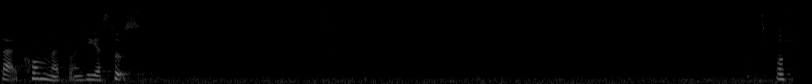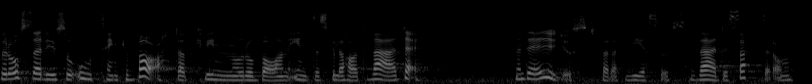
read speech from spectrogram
där kommer från Jesus. Och för oss är det ju så otänkbart att kvinnor och barn inte skulle ha ett värde. Men det är ju just för att Jesus värdesatte dem.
